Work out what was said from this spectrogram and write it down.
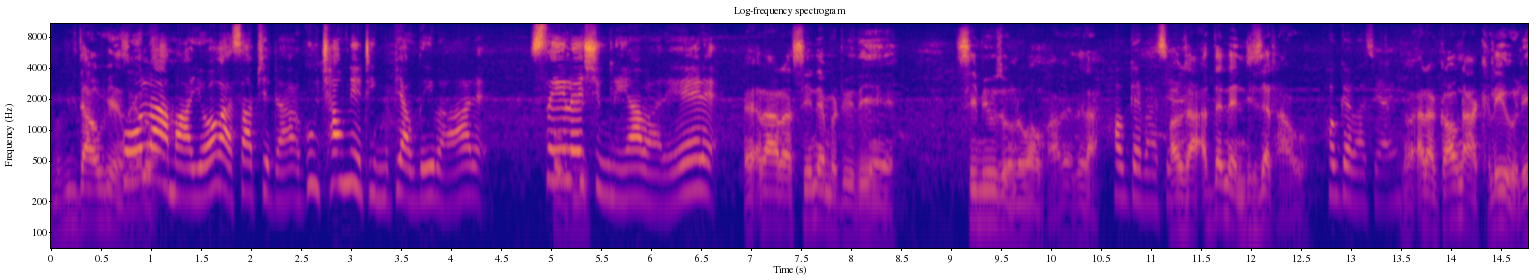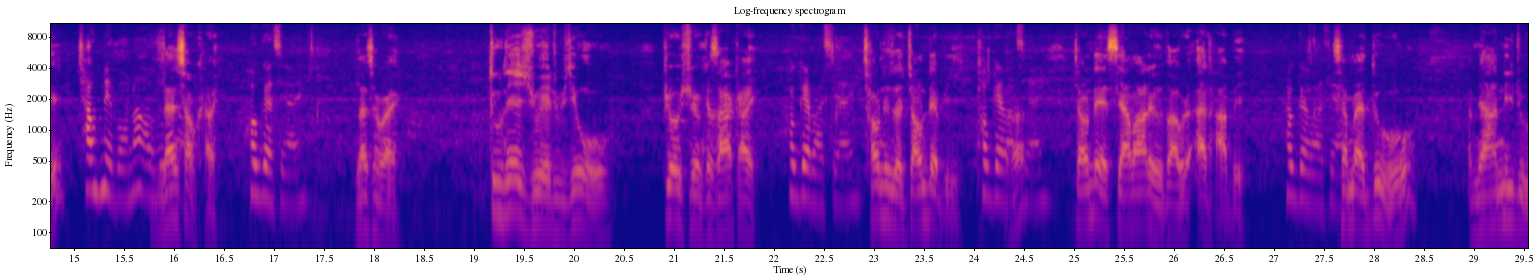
ဟုတ်မပြီးသားဘူးပြင်စကိုကားလာတော့မှာယောဂစဖြစ်တာအခု6နှစ်ထိမပြောက်သေးပါတဲ့ဆေးလဲရှူနေရပါတယ်တဲ့အဲအဲ့ဒါတော့စင်းနဲ့မတွေ့သေးရင်စီးမျိုးစုံလုံးအောင်ပါပဲသိလားဟုတ်ကဲ့ပါဆရာဟောစားအသက်နဲ့နှိစက်တာဟုတ်ဟုတ်ကဲ့ပါဆရာကြီးနော်အဲ့ဒါကောင်းတာကလေးကိုလေ6နှစ်ပေါ့နော်အခုလမ်းလျှောက်ခိုင်းဟုတ်ကဲ့ဆရာကြီးလမ်းလျှောက်ခိုင်းသူနဲ့ရွယ်သူချင်းကို ပျော်ရွှင်ကစားခိုင်းဟုတ်ကဲ့ပါဆရာကြီး6နှစ်ဆိုကြောင်းတက်ပြီဟုတ်ကဲ့ပါဆရာကြီးကျောင်းတဲ့ဆရာမတွေကိုသွားပြီးတော့အပ်ထားပြီဟုတ်ကဲ့ပါဆရာဆရာမသူ့ကိုအများနည်းတူ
